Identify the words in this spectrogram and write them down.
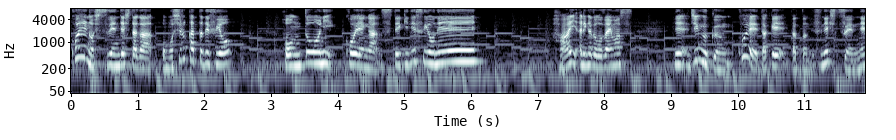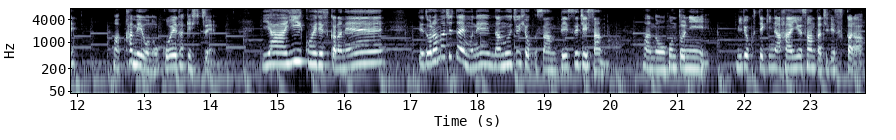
声の出演でしたが、面白かったですよ。本当に声が素敵ですよね。はい、ありがとうございます。で、ジングくん、声だけだったんですね、出演ね。まあ、カメオの声だけ出演。いやー、いい声ですからね。で、ドラマ自体もね、ナムジュヒョクさん、ペースジさん、あの、本当に魅力的な俳優さんたちですから、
